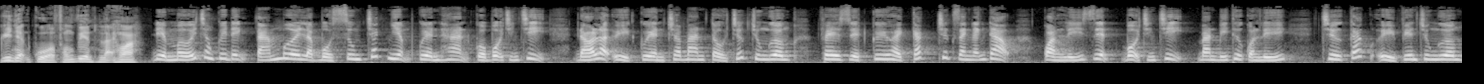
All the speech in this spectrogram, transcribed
Ghi nhận của phóng viên Lại Hoa. Điểm mới trong quy định 80 là bổ sung trách nhiệm quyền hạn của Bộ Chính trị, đó là ủy quyền cho Ban Tổ chức Trung ương phê duyệt quy hoạch các chức danh lãnh đạo, quản lý diện Bộ Chính trị, Ban Bí thư quản lý, trừ các ủy viên Trung ương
